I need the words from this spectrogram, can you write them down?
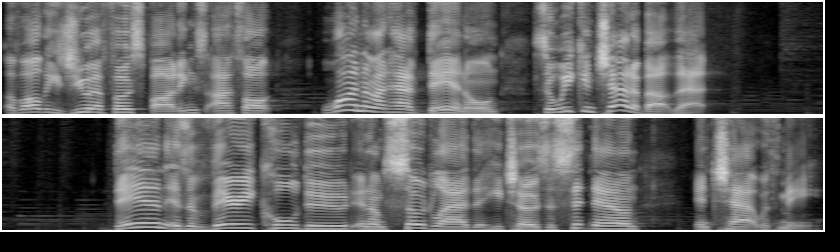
of all these UFO spottings, I thought, why not have Dan on so we can chat about that? Dan is a very cool dude, and I'm so glad that he chose to sit down and chat with me.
